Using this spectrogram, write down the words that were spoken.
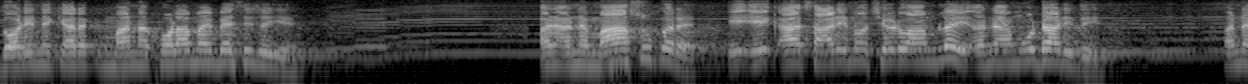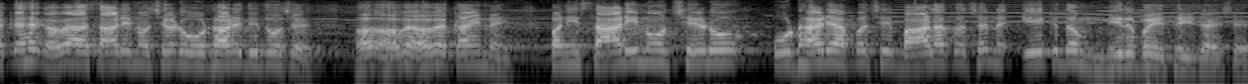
દોડીને ક્યારેક માના ખોળામાં બેસી જઈએ. અને અને માં શું કરે? એ એક આ સાડીનો છેડો આમ લઈ અને આમ ઓઢાડી દે. અને કહે કે હવે આ સાડીનો છેડો ઓઢાડી દીધો છે. હવે હવે કાંઈ નહીં. પણ એ સાડીનો છેડો ઓઢાડ્યા પછી બાળક છે ને એકદમ નિર્ભય થઈ જાય છે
